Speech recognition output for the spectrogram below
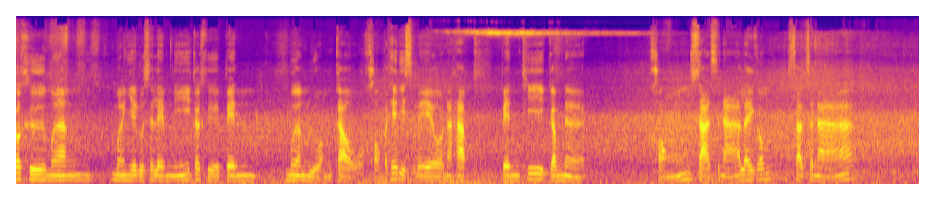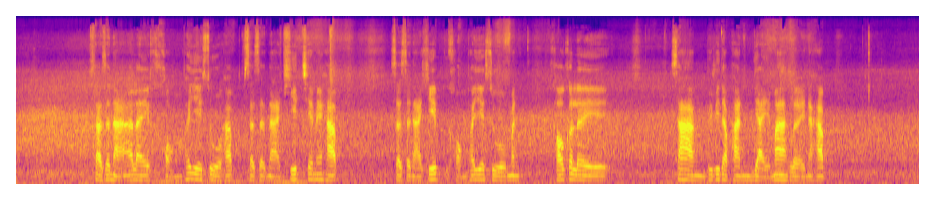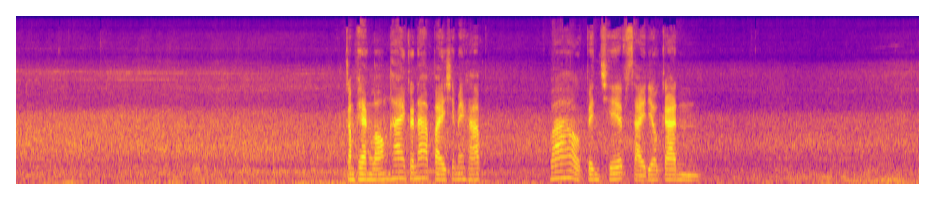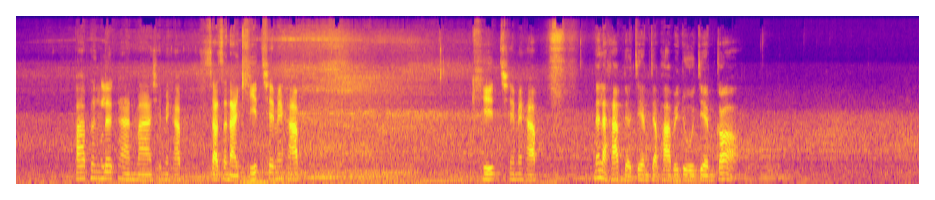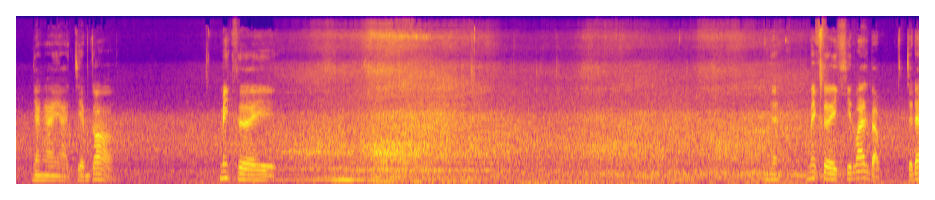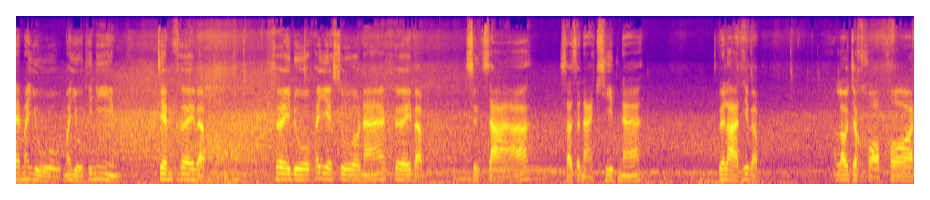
ก็คือเมืองเมืองเยรูซาเล็มนี้ก็คือเป็น เมืองหลวงเก่าของประเทศอิสราเอลนะครับ เป็นที่กำเนิดของศาสนาอะไรก็ศาสนา ศาสนาอะไรของพระเยซูครับ ศาสนาคิดใช่ไหมครับ ศาสนาคิดของพระเยซูมันเขาก็เลยสร้างพิพิธภัณฑ์ใหญ่มากเลยนะครับ กำแพงร้องไห้ก็น่าไปใช่ไหมครับ ว้าว เป็นเชฟสายเดียวกัน ป้าเพิ่งเลิกงานมาใช่ไหมครับ ศาสนาคิดใช่ไหมครับ คิดใช่ไหมครับ นั่นแหละครับ เดี๋ยวเจมจะพาไปดูเจมก็ ยังไงอะ เจมก็ ไม่เคย เนี่ย ไม่เคยคิดว่าแบบจะได้มาอยู่มาอยู่ที่นี่ เจมเคยแบบเคยดูพระเยซูนะ เคยแบบศึกษาศาสนาคิดนะ เวลาที่แบบเราจะขอพร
